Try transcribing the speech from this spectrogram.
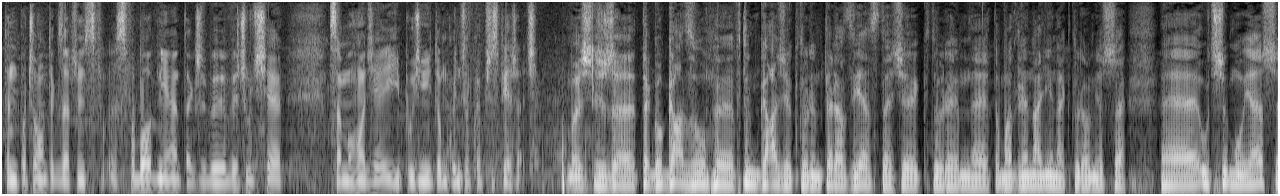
ten początek zacząć sw- swobodnie, tak żeby wyczuć się w samochodzie i później tą końcówkę przyspieszać. Myślisz, że tego gazu, e, w tym gazie, którym teraz jesteś, e, którym, e, tą adrenalinę, którą jeszcze e, utrzymujesz,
